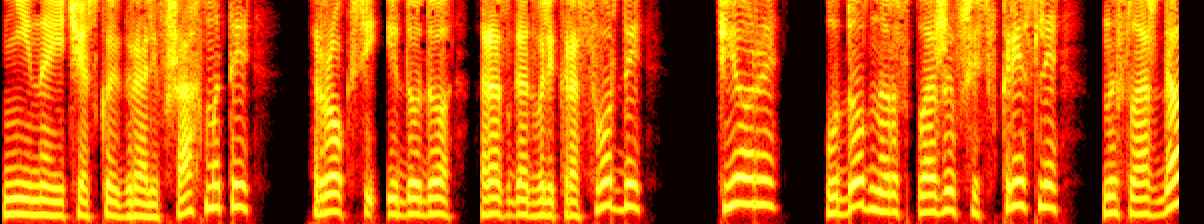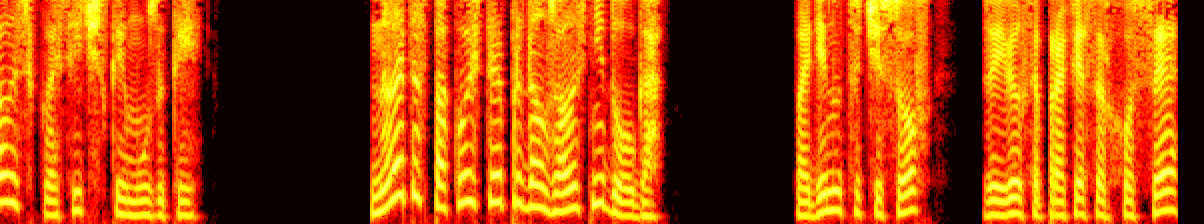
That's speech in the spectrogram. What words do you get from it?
Нина и Ческо играли в шахматы, Рокси и Додо разгадывали кроссворды, Фьоре, удобно расположившись в кресле, наслаждалась классической музыкой. Но это спокойствие продолжалось недолго. В одиннадцать часов заявился профессор Хосе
